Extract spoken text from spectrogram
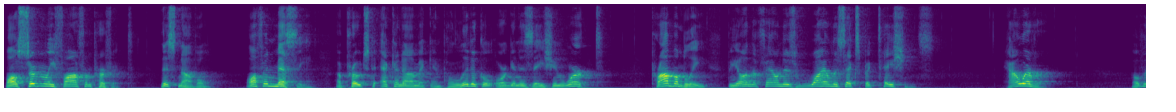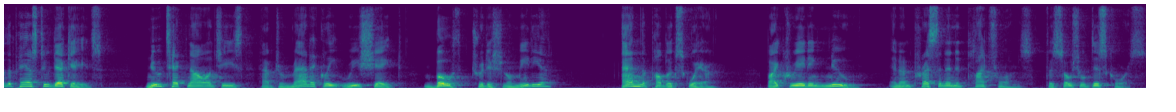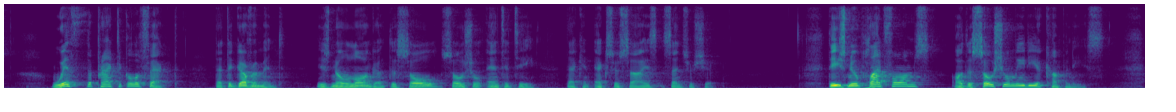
While certainly far from perfect, this novel often messy, approach to economic and political organization worked, probably beyond the founders' wildest expectations. However, over the past two decades, new technologies have dramatically reshaped both traditional media and the public square by creating new and unprecedented platforms for social discourse, with the practical effect that the government is no longer the sole social entity that can exercise censorship. These new platforms are the social media companies,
